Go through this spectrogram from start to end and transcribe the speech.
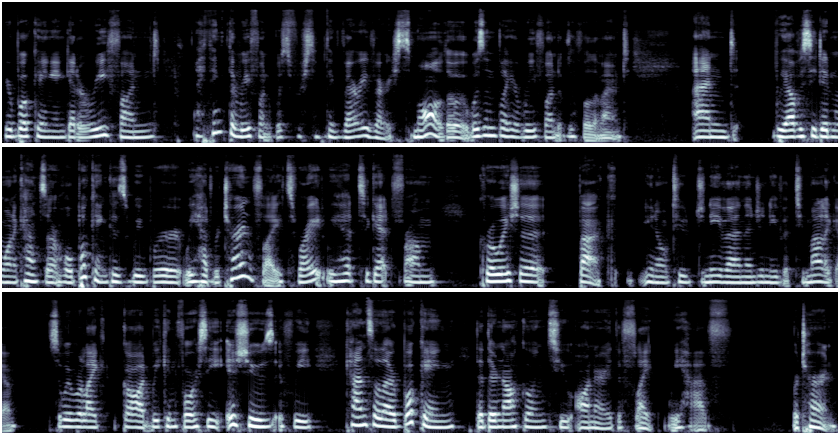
your booking and get a refund. I think the refund was for something very very small though. It wasn't like a refund of the full amount. And we obviously didn't want to cancel our whole booking because we were we had return flights, right? We had to get from Croatia back, you know, to Geneva and then Geneva to Malaga. So we were like, God, we can foresee issues if we cancel our booking that they're not going to honor the flight we have return,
